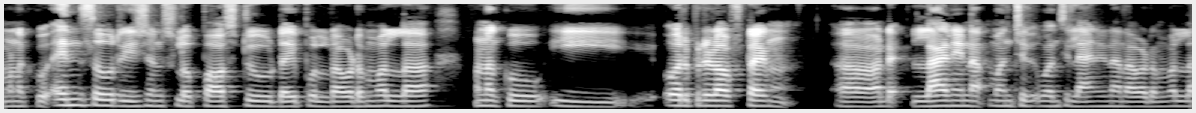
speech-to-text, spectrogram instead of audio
మనకు ఎన్సో రీజన్స్లో పాజిటివ్ డైపోల్ రావడం వల్ల మనకు ఈ ఓవర్ పీరియడ్ ఆఫ్ టైం అంటే ల్యాండినా మంచి మంచి ల్యాండినా రావడం వల్ల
